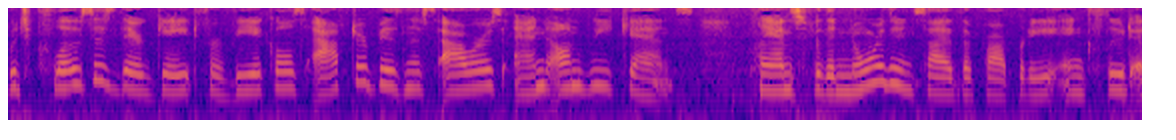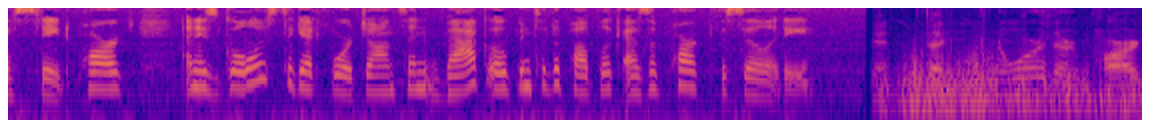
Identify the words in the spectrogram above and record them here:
which closes their gate for vehicles after business hours and on weekends. Plans for the northern side of the property include a state park, and his goal is to get Fort Johnson back open to the public as a park facility. The northern part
